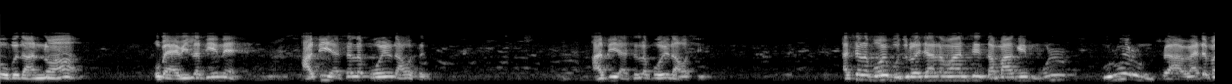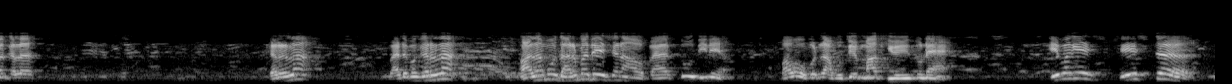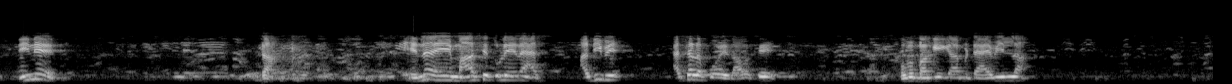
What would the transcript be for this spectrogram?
ඔබ දන්නවා ඔබ ඇවිල්ලා තියෙන්නේ අදි ඇසල පොය දවසක. අදි ඇසල පොය දවසේ. ඇසල පොය බුදුරජාණන් වහන්සේ තමාගේ මුල් ගුරුවරුන් සොයා වැඩම කළ කරලා වැඩම කරලා පළමු ධර්ම දේශනාව පැවැත්වූ දිනය. බව ඔබට අමුතුවෙන් මා කිව යුතු නැහැ. ඒ වගේ ශ්‍රේෂ්ඨ දිනේ දා එන මේ මාසෙ තුල එන ඇස්- අදිවේ ඇසල පොයේ දවසේ ඔබ මගේ ගාමට ඇවිල්ලා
